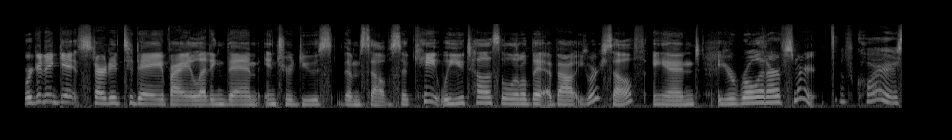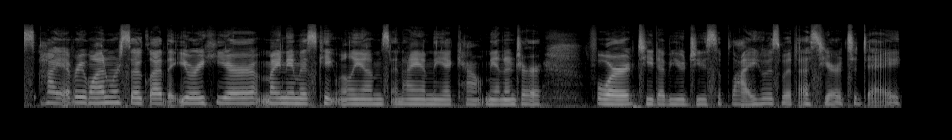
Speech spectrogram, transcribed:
We're going to get started today by letting them introduce themselves. So, Kate, will you tell us a little bit about yourself and your role at RF Smart? Of course. Hi, everyone. We're so glad that you are here. My name is Kate Williams, and I am the account manager for TWG Supply, who is with us here today.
